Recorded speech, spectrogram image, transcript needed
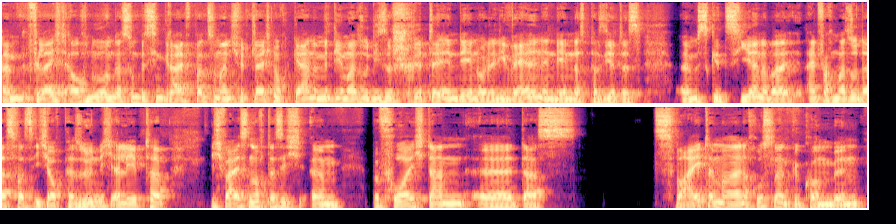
Ähm, vielleicht auch nur, um das so ein bisschen greifbar zu machen. Ich würde gleich noch gerne mit dir mal so diese Schritte in denen oder die Wellen, in denen das passiert ist, ähm, skizzieren. Aber einfach mal so das, was ich auch persönlich erlebt habe. Ich weiß noch, dass ich, ähm, bevor ich dann äh, das zweite Mal nach Russland gekommen bin,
